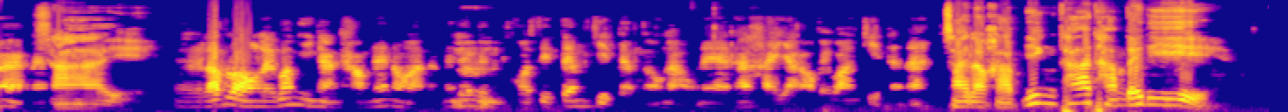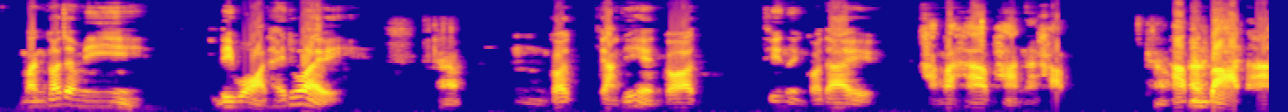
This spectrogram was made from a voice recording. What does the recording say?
มากนะใช่เออรับรองเลยว่ามีงานทำแน่นอนอะไม่ได้เป็นอืมโคซิสเต็มกิจแบบเหงาๆแน่ถ้าใครอยากเอาไปวางกิจอะนะ ใช่แล้วครับ ยิ่งถ้าทำได้ดี มันก็จะมีรีวอร์ดให้ด้วยครับ อืมก็อย่างที่เห็นก็ที่หนึ่งก็ได้ครั้งละห้าพันนะครับครับห้าพันบาทนะ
